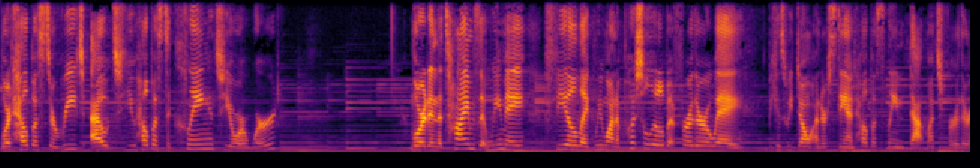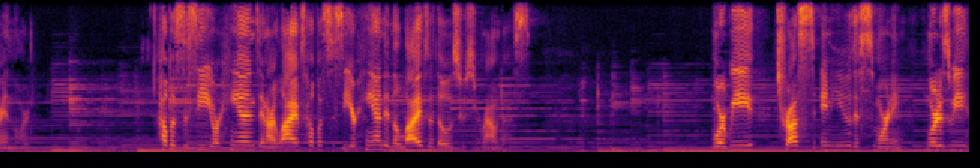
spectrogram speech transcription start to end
Lord, help us to reach out to you. Help us to cling to your word. Lord, in the times that we may feel like we want to push a little bit further away because we don't understand, help us lean that much further in, Lord. Help us to see your hand in our lives. Help us to see your hand in the lives of those who surround us. Lord, we trust in you this morning. Lord, as we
